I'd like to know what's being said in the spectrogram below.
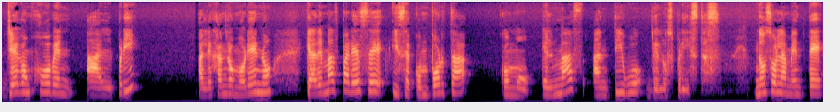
Llega un joven al PRI, Alejandro Moreno, que además parece y se comporta como el más antiguo de los priistas, no solamente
